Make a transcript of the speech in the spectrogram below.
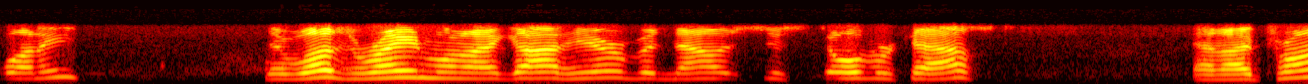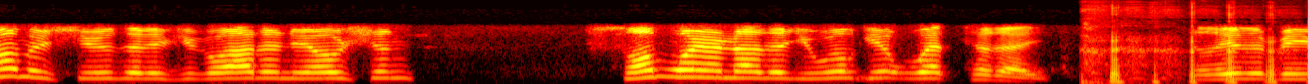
20. There was rain when I got here, but now it's just overcast. And I promise you that if you go out in the ocean, some way or another, you will get wet today. it'll either be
